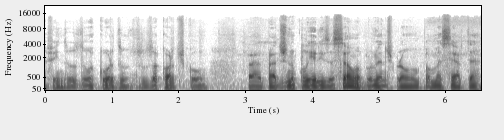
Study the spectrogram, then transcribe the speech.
enfim, do, do acordo, dos acordos com, para, para, a desnuclearização, ou pelo menos para, um, para uma certa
